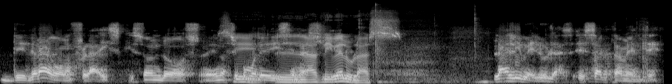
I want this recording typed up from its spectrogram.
de dragonflies, que son los, eh, no sé cómo le dicen. las allí. libélulas. Las libélulas, exactamente.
